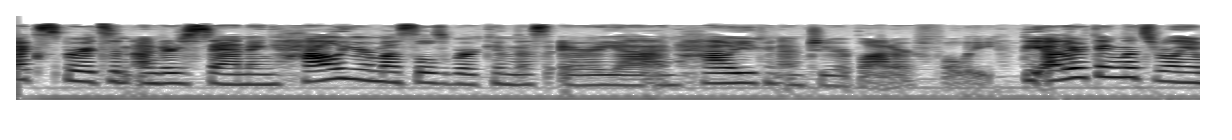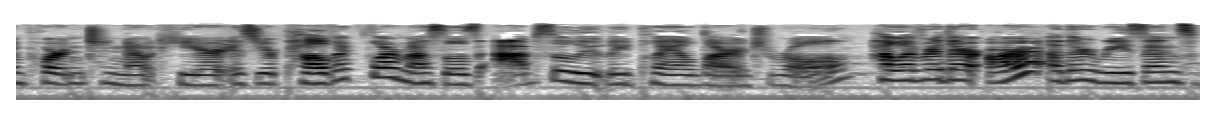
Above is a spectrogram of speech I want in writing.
experts in understanding how your muscles work in this area and how you can empty your bladder fully. The other thing that's really important to note here is your pelvic floor muscles absolutely play a large role. However, there are other reasons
